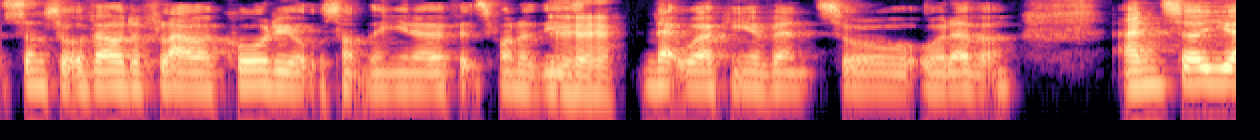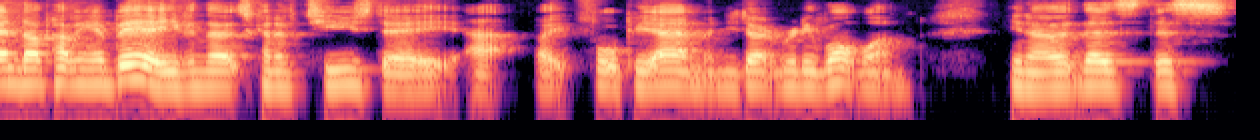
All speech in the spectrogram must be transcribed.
some sort of elderflower cordial or something, you know, if it's one of these yeah. networking events or, or whatever. And so you end up having a beer, even though it's kind of Tuesday at like 4 p.m. and you don't really want one. You know, there's this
